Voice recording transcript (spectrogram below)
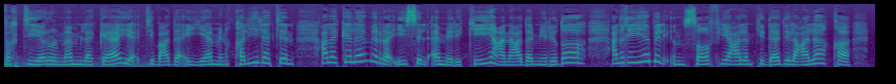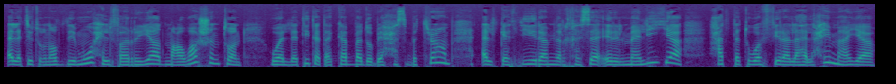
فاختيار المملكة يأتي بعد أيام قليلة على كلام الرئيس الأمريكي عن عدم رضاه عن غياب الإنصاف على امتداد العلاقة التي تنظم حلف الرياض مع واشنطن والتي تتكبد بحسب ترامب الكثير من الخسائر المالية حتى توفر لها الحماية.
